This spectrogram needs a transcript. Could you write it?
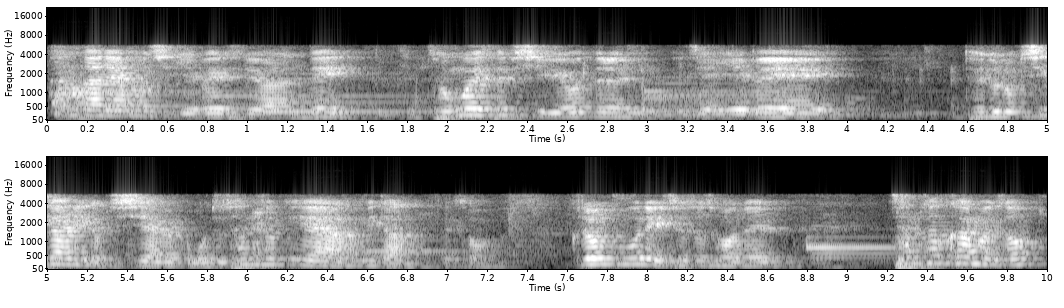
한 달에 한 번씩 예배를 드려야 하는데 전국 SFC 위원들은 이제 예배 되도록 시간이 겹치지 않으면 모두 참석해야 합니다. 그래서 그런 부분에 있어서 저는 참석하면서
